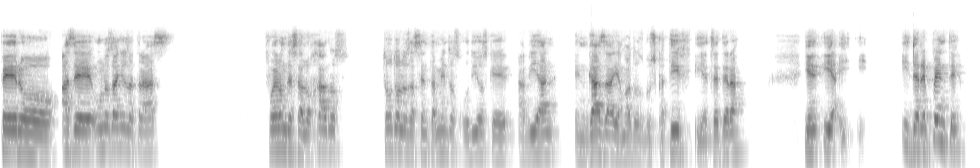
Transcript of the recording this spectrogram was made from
pero hace unos años atrás fueron desalojados todos los asentamientos judíos que habían en Gaza, llamados Gush y etcétera. Y, de repente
